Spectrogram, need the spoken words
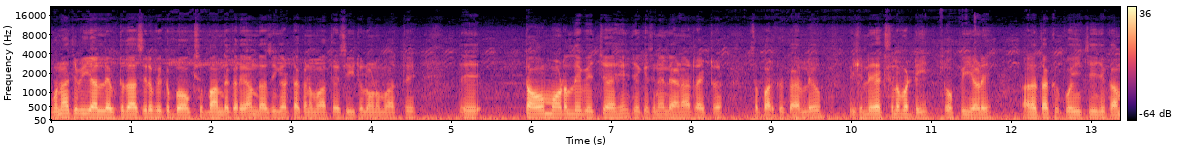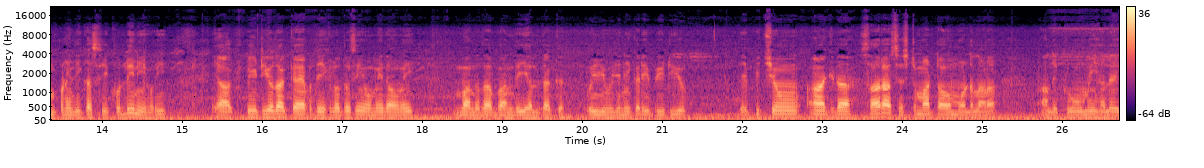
ਉਹਨਾਂ 'ਚ ਵੀ ਆ ਲਿਫਟ ਦਾ ਸਿਰਫ ਇੱਕ ਬਾਕਸ ਬੰਦ ਕਰਿਆ ਹੁੰਦਾ ਸੀਗਾ ਢੱਕਣ ਵਾਸਤੇ, ਸੀਟ ਲਾਉਣ ਵਾਸਤੇ। ਤੇ ਟੌਪ ਮਾਡਲ ਦੇ ਵਿੱਚ ਆ ਇਹ, ਜੇ ਕਿਸੇ ਨੇ ਲੈਣਾ ਟਰੈਕਟਰ। ਸੰਪਰਕ ਕਰ ਲਿਓ। ਪਿਛਲੇ ਐਕਸਲ ਵੱਡੀ ਟੋਪੀ ਵਾਲੇ, ਹਾਲੇ ਤੱਕ ਕੋਈ ਚੀਜ਼ ਕੰਪਨੀ ਦੀ ਕੱਸੀ ਖੁੱਲੀ ਨਹੀਂ ਹੋਈ। ਇਹ ਆ ਪੀਟੀਓ ਦਾ ਕੈਪ ਦੇਖ ਲਓ ਤੁਸੀਂ, ਉਵੇਂ ਦਾ ਉਵੇਂ ਹੀ ਬੰਦ ਦਾ ਬੰਦ ਹੀ ਹਾਲੇ ਤੱਕ ਕੋਈ ਯੂਜ਼ ਨਹੀਂ ਕਰੀ ਪੀਟੀਓ। ਤੇ ਪਿੱਛੋਂ ਆ ਜਿਹੜਾ ਸਾਰਾ ਸਿਸਟਮ ਆ ਟੌਪ ਮਾਡਲ ਵਾਲਾ ਆ ਦੇਖੋ ਉਵੇਂ ਹੀ ਹਲੇ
